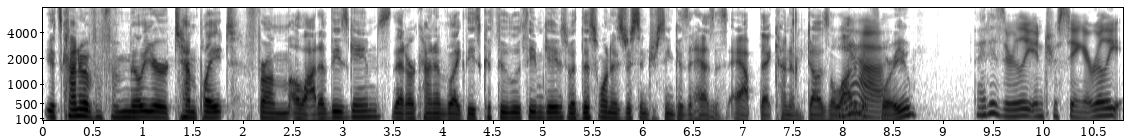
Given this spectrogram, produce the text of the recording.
it's kind of a familiar template from a lot of these games that are kind of like these cthulhu themed games but this one is just interesting because it has this app that kind of does a lot of it for you That is really interesting. It really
